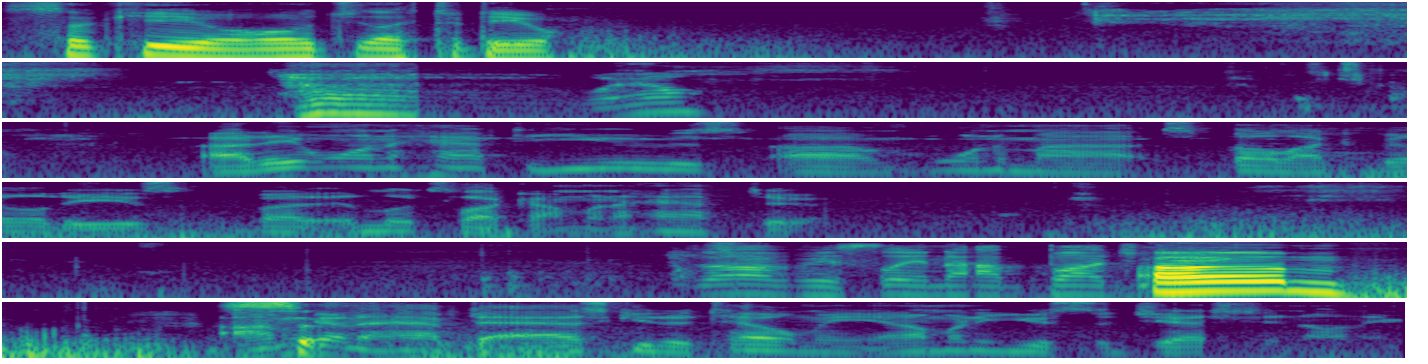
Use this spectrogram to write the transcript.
So, Q, what would you like to do? well, I didn't want to have to use um, one of my spell-like abilities, but it looks like I'm gonna have to. He's obviously not budging. Um, I'm so- gonna have to ask you to tell me, and I'm gonna use suggestion on him.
